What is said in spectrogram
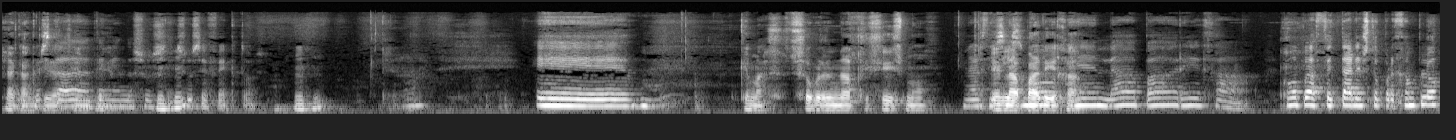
La lo que cantidad. está siempre. teniendo sus, sus efectos. Eh, ¿Qué más? Sobre el narcisismo. narcisismo En la pareja. En la pareja. ¿Cómo puede afectar esto, por ejemplo,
